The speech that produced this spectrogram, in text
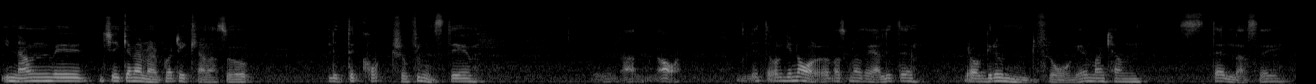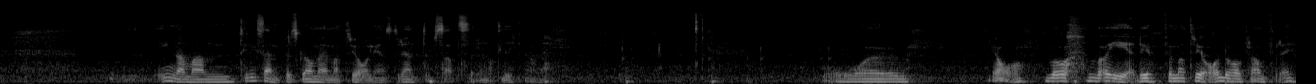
Innan vi kikar närmare på artiklarna så lite kort så finns det ja, lite original, vad ska man säga, lite bra grundfrågor man kan ställa sig innan man till exempel ska ha med material i en studentuppsats eller något liknande. Och ja, vad, vad är det för material du har framför dig?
